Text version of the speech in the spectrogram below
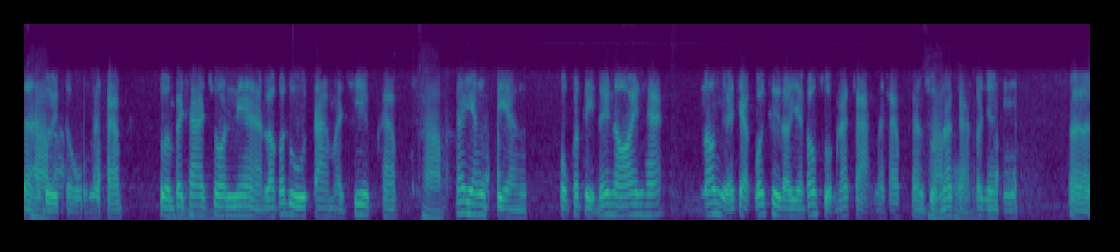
อ่าครับโดยตรงนะครับ ส่วนประชาชนเนี่ยเราก็ดูตามอาชีพครับครับถ้ายังเสี่ยงปกติน้อยๆนะฮะ นอกเหนือจากก็คือเรายังต้องสวมหน้ากากนะครับ การสวมหน้ากากก็ยังเอ่อ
